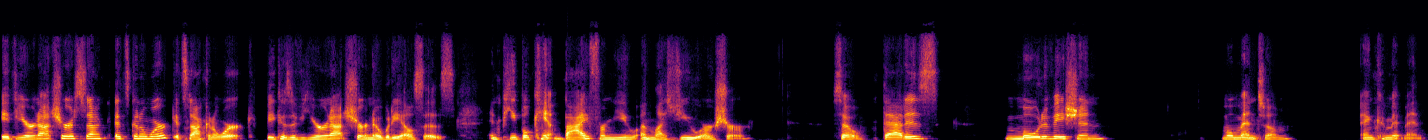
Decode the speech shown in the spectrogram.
if you're not sure it's not it's going to work it's not going to work because if you're not sure nobody else is and people can't buy from you unless you are sure so that is motivation, momentum, and commitment.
